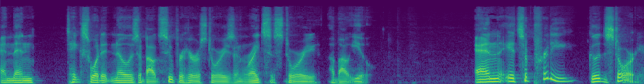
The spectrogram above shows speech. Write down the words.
and then takes what it knows about superhero stories and writes a story about you. And it's a pretty good story.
